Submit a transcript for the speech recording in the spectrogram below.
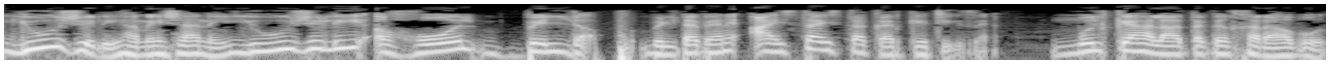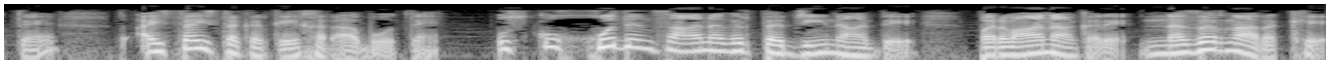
यूजली हमेशा नहीं usually a whole buildup buildup यानी आहिस्ता आहिस्ता करके चीज़ें। मुल्क के हालात अगर खराब होते हैं तो आहिस्ता आहिस्ता करके खराब होते हैं। उसको खुद इंसान अगर तरजीह ना दे, परवाह ना करे, नज़र ना रखे,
